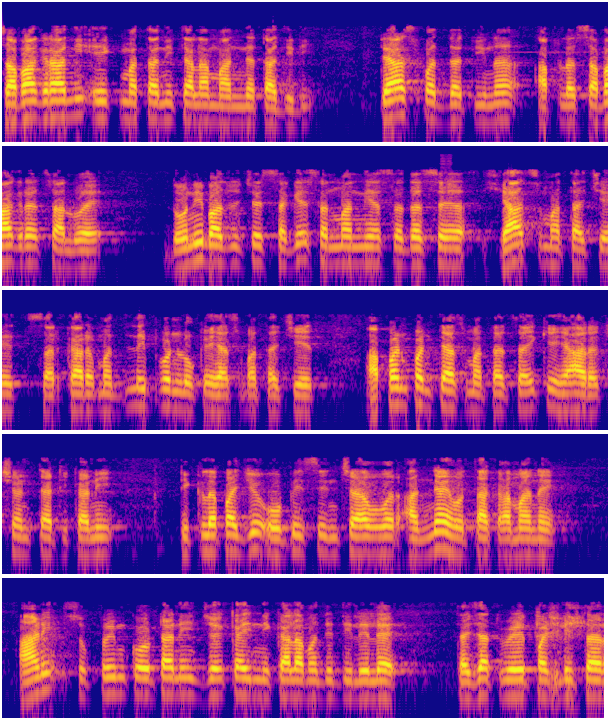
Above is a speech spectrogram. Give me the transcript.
सभागृहांनी एकमताने त्याला मान्यता दिली. त्याच पद्धतीनं आपलं सभागृह चालू आहे. दोन्ही बाजूचे सगळे सन्मान्य सदस्य ह्याच मताचे आहेत. सरकारमधले पण लोक ह्याच मताचे आहेत. आपण पण त्याच मताचं आहे की हे आरक्षण त्या ठिकाणी टिकलं पाहिजे. ओबीसींच्या वर अन्याय होता कामा नये. आणि सुप्रीम कोर्टाने जे काही निकालामध्ये दिलेलं आहे त्याच्यात वेळ पडली तर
